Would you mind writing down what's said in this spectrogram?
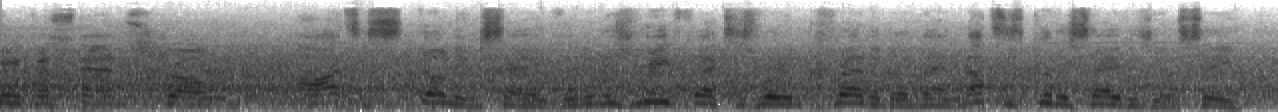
again the keeper stands strong. Oh, that's a stunning save. I mean, his reflexes were incredible then. That's as good a save as you'll see.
